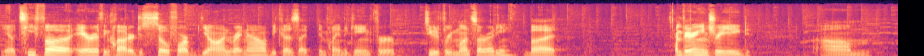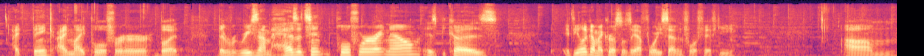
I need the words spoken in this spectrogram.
you know Tifa, Aerith, and Cloud are just so far beyond right now because I've been playing the game for two to three months already. But I'm very intrigued. Um, I think I might pull for her, but the reason I'm hesitant to pull for her right now is because if you look at my crystals, I got 47, 450. Um,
